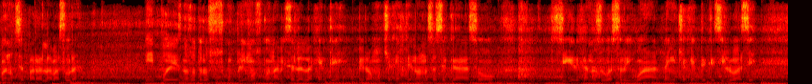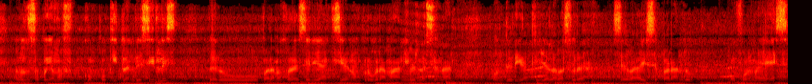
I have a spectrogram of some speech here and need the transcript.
bueno, separar la basura y pues nosotros cumplimos con avisarle a la gente, pero a mucha gente no nos hace caso, sigue dejando su basura igual, hay mucha gente que sí lo hace. Nosotros apoyamos con poquito en decirles, pero para mejorar sería que hicieran un programa a nivel nacional donde digan que ya la basura se va a ir separando conforme es.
